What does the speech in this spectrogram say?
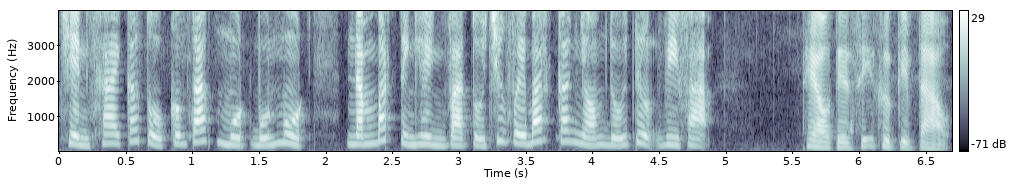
triển khai các tổ công tác 141, nắm bắt tình hình và tổ chức vây bắt các nhóm đối tượng vi phạm. Theo tiến sĩ Khư Kịp Tạo,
